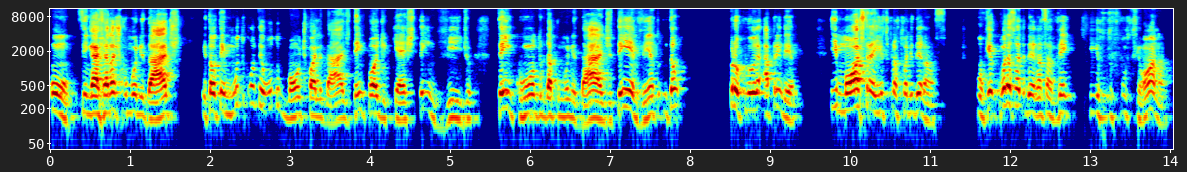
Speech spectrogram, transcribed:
Um, se engajar nas comunidades. Então, tem muito conteúdo bom de qualidade, tem podcast, tem vídeo, tem encontro da comunidade, tem evento. Então, procura aprender. E mostra isso para sua liderança. Porque quando a sua liderança vê que isso funciona,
